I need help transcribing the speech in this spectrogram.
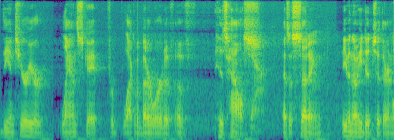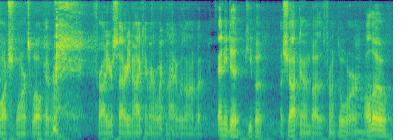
the interior landscape, for lack of a better word, of, of his house Yeah. as a setting. Even though he did sit there and watch Lawrence Welk every Friday or Saturday night, I can't remember what night it was on, but and he did keep a, a shotgun by the front door. Mm-hmm. Although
